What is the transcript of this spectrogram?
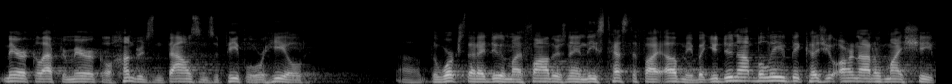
miracle after miracle, hundreds and thousands of people were healed. Uh, the works that I do in my Father's name, these testify of me. But you do not believe because you are not of my sheep.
